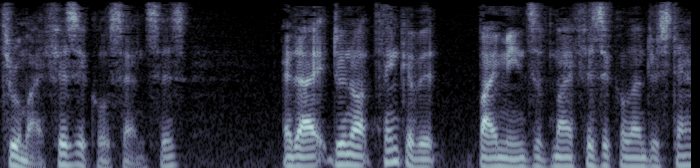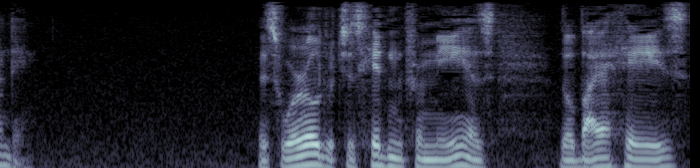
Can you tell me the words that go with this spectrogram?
through my physical senses, and I do not think of it by means of my physical understanding. This world, which is hidden from me as though by a haze,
